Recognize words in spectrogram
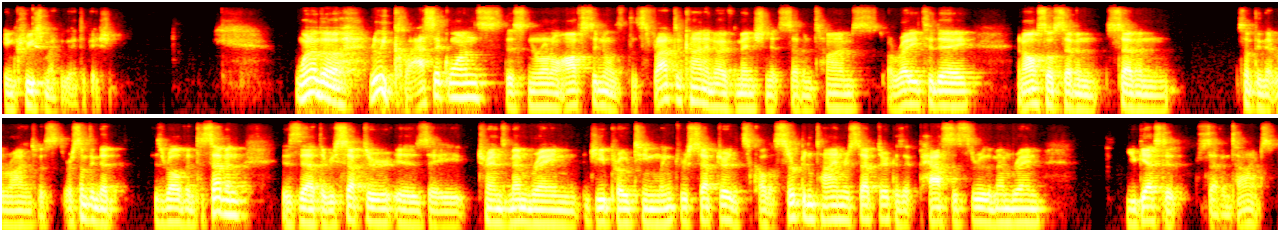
increased microglia activation. One of the really classic ones, this neuronal off signal, is this fractalkine. I know I've mentioned it seven times already today, and also seven seven something that rhymes with or something that is relevant to seven is that the receptor is a transmembrane G protein linked receptor. It's called a serpentine receptor because it passes through the membrane you guessed it, seven times.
